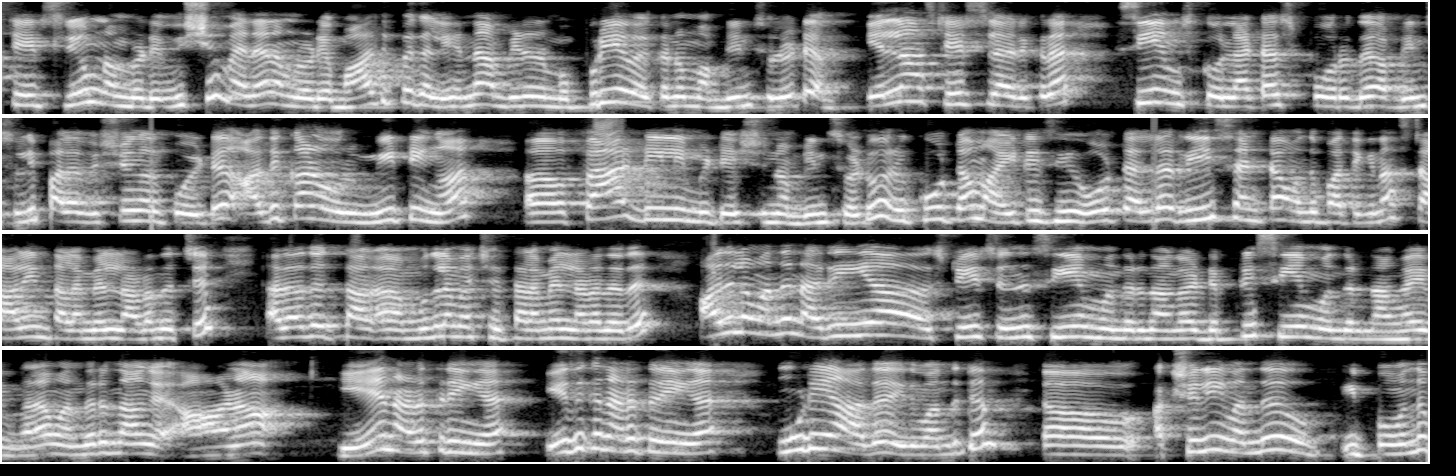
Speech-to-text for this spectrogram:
ஸ்டேட்ஸ்லயும் நம்மளுடைய விஷயம் என்ன நம்மளுடைய பாதிப்புகள் என்ன அப்படின்னு நம்ம புரிய வைக்கணும் அப்படின்னு சொல்லிட்டு எல்லா ஸ்டேட்ஸ்ல இருக்கிற சிஎம்ஸ்க்கு லெட்டர்ஸ் போறது அப்படின்னு சொல்லி பல விஷயங்கள் போயிட்டு அதுக்கான ஒரு மீட்டிங்கா ஃபேர் டீலிமிட்டேஷன் அப்படின்னு சொல்லிட்டு ஒரு கூட்டம் ஐடிசி ஹோட்டல்ல ரீசெண்டா வந்து பாத்தீங்கன்னா ஸ்டாலின் தலைமையில் நடந்துச்சு. அதாவது முதலமைச்சர் தலைமையில் நடந்தது. அதுல வந்து நிறைய ஸ்டேட்ஸ் வந்து சிஎம் வந்திருந்தாங்க டெப்டி சிஎம் வந்திருந்தாங்க இவங்க எல்லாம் வந்திருந்தாங்க. ஆனா ஏன் நடத்துறீங்க? எதுக்கு நடத்துறீங்க? முடியாது இது வந்துட்டு ஆக்சுவலி வந்து இப்போ வந்து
